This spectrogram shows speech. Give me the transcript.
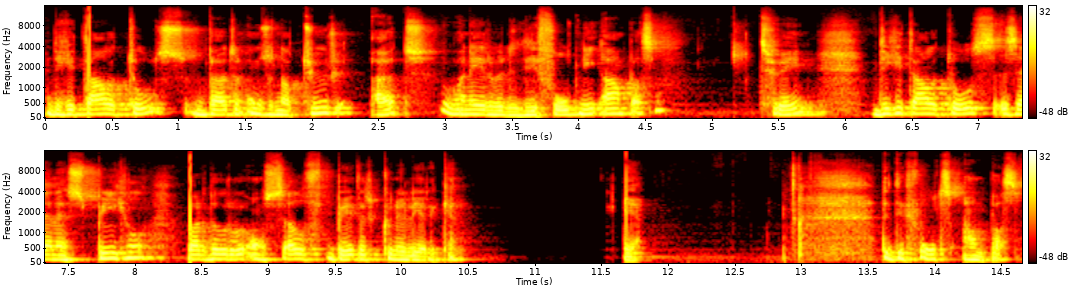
digitale tools buiten onze natuur uit wanneer we de default niet aanpassen. Twee, digitale tools zijn een spiegel waardoor we onszelf beter kunnen leren kennen. Ja. De defaults aanpassen.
